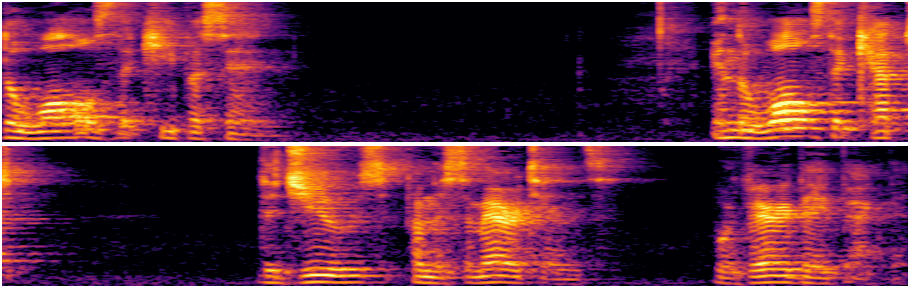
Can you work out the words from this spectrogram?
the walls that keep us in. And the walls that kept the Jews from the Samaritans were very big back then.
